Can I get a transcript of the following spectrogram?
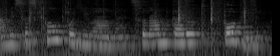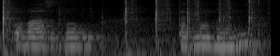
a my se spolu podíváme, co nám Tarot poví o vás dvou. Tak moment.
